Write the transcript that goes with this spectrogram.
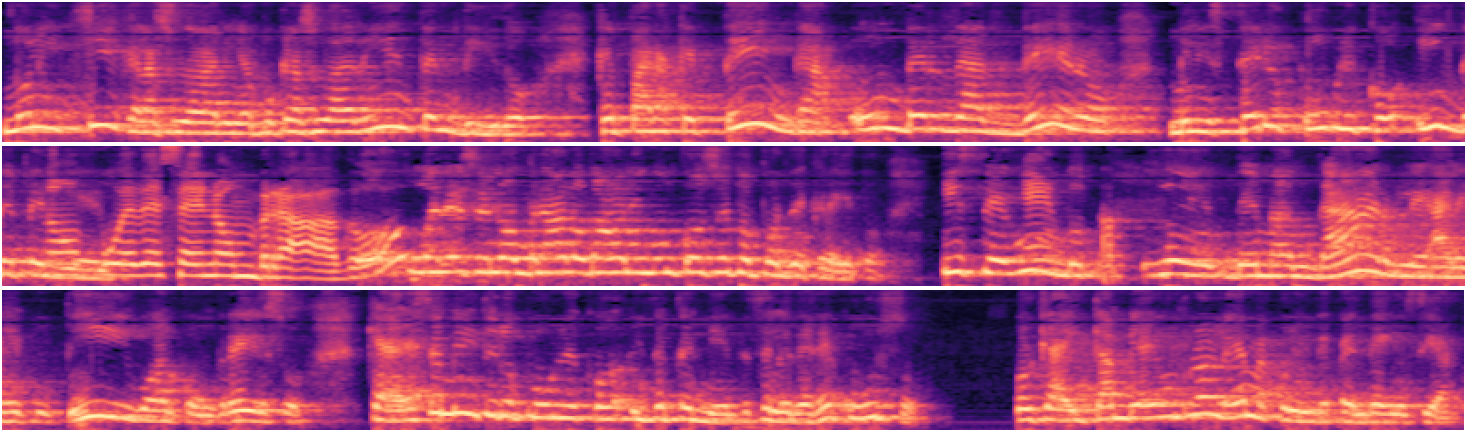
no le llega a la ciudadanía, porque la ciudadanía ha entendido que para que tenga un verdadero ministerio público independiente, no puede ser nombrado. no puede ser nombrado bajo ningún concepto por decreto. Y segundo, también demandarle al Ejecutivo, al Congreso, que a ese Ministerio Público Independiente se le dé recursos. Porque ahí también hay un problema con la independencia.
